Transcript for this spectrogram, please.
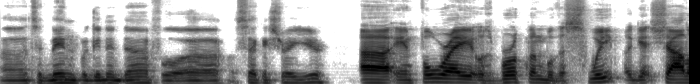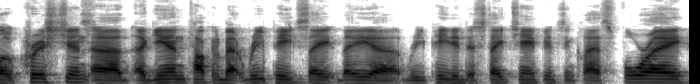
uh, to Benton for getting it done for uh, a second straight year. Uh, in 4A, it was Brookland with a sweep against Shiloh Christian. Uh, again, talking about repeats, they, they uh, repeated as state champions in Class 4A.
